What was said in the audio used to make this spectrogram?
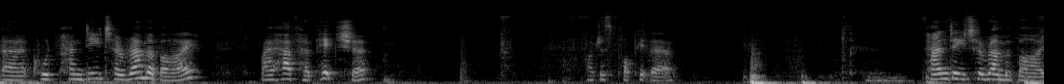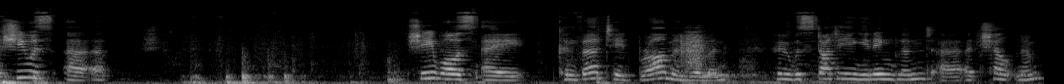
uh, called Pandita Ramabai. I have her picture. I'll just pop it there. Pandita Ramabai. She was uh, a, she was a converted Brahmin woman who was studying in England uh, at Cheltenham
